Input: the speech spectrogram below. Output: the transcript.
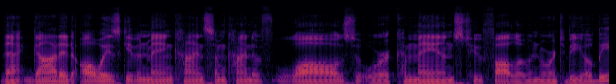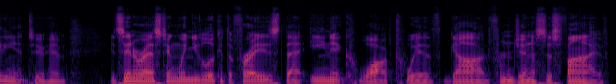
that God had always given mankind some kind of laws or commands to follow in order to be obedient to Him. It's interesting when you look at the phrase that Enoch walked with God from Genesis 5.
